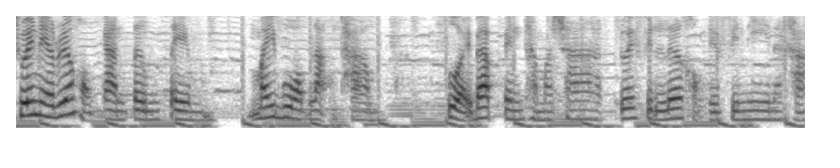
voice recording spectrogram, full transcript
ช่วยในเรื่องของการเติมเต็ม ไม่บวมหลังทำสวยแบบเป็นธรรมชาติด้วยฟิลเลอร์ของ d e f i n i นะคะ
